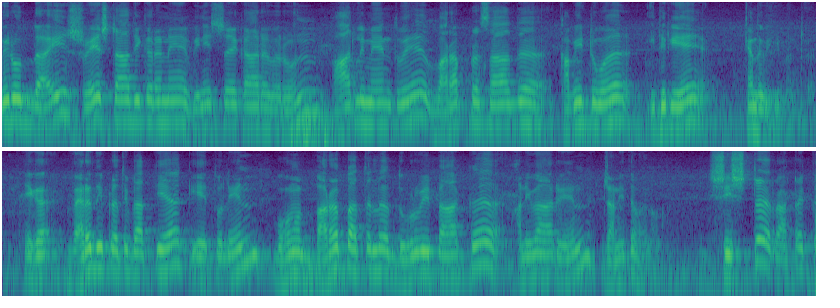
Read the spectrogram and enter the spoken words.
විරුද්ධයි ශ්‍රේෂ්ඨාධිකරණයේ විනිශ්චයකාරවරුන් පාර්ලිමේන්තුවේ වරප්‍රසාද කමිටුව ඉදිරියේ කැඳවීමට. ඒක වැරදි ප්‍රතිපත්තියක් ඒ තුළින් බොහොම බරපතල දුර්විපාක අනිවාර්යෙන් ජනිත වෙනවා. ශිෂ්ට රටක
